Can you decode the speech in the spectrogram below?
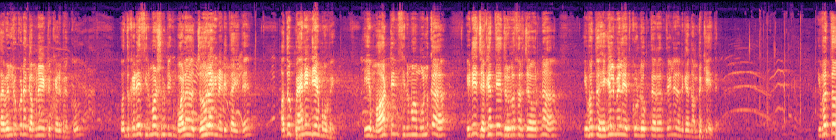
ತಾವೆಲ್ಲರೂ ಕೂಡ ಗಮನ ಇಟ್ಟು ಕೇಳಬೇಕು. ಒಂದು ಕಡೆ ಸಿನಿಮಾ ಶೂಟಿಂಗ್ ಬಹಳ ಜೋರಾಗಿ ನಡೀತಾ ಇದೆ. ಅದು ಪ್ಯಾನ್ ಇಂಡಿಯಾ ಮೂವಿ. ಈ ಮಾರ್ಟಿನ್ ಸಿನಿಮಾ ಮೂಲಕ ಇಡೀ ಜಗತ್ತೇ ಧ್ರುವ ಸರ್ಜಾ ಅವ್ರನ್ನ ಇವತ್ತು ಹೆಗಲ ಮೇಲೆ ಎತ್ಕೊಂಡು ಹೋಗ್ತಾರೆ ಅಂತ ಹೇಳಿ ನನಗೆ ನಂಬಿಕೆ ಇದೆ. ಇವತ್ತು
